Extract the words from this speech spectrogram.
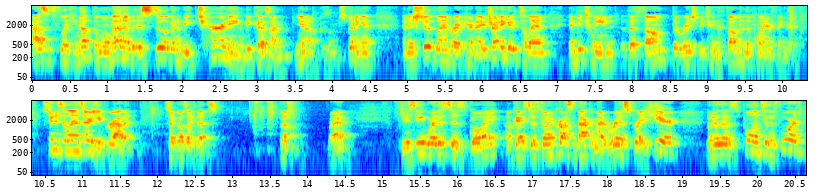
As it's flicking up, the momentum is still going to be turning because I'm, you know, because I'm spinning it, and it should land right here. Now you're trying to get it to land in between the thumb, the ridge between the thumb and the pointer finger. As soon as it lands there, you grab it. So it goes like this. Boom, right? Do you see where this is going? Okay, so it's going across the back of my wrist right here, but as it's pulling to the forward,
